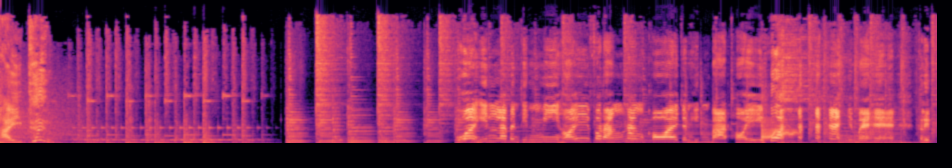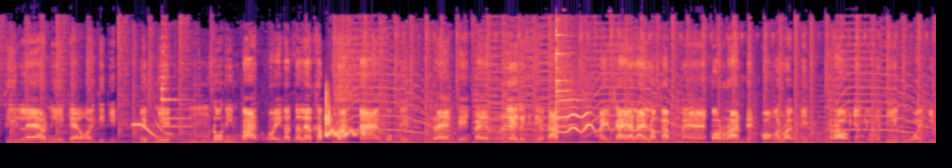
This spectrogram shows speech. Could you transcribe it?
ไทยทึ่ง หัวหินและเป็นถิ่นมีหอยฝรั่งนั่งคอยจนหินบาดหอยว้าแม่คลิปที่แล้วนี่แค่หอยติดหิน คลิปนี้โดนหินบาดหอยก็ซะแล้วครับว้าผมนี่แปลงเพลงไปเรื่อยเลยทีเดียวครับ ไม่ใช่อะไรหรอกครับแหมก็ร้านเด็ดของอร่อยวันนี้ เรายังอยู่กันที่หัวหิน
